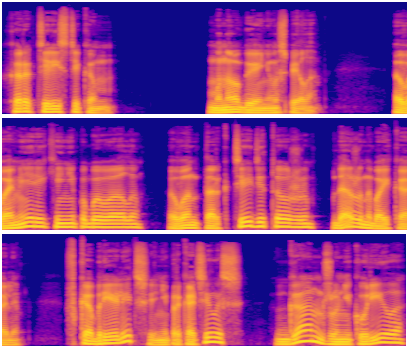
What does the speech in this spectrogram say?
характеристикам. Многое не успела. В Америке не побывала, в Антарктиде тоже, даже на Байкале. В кабриолете не прокатилась, ганжу не курила,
